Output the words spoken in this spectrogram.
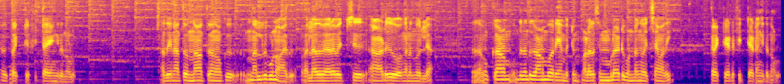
അത് കറക്റ്റ് ഫിറ്റ് ആയെങ്കിരുന്നുള്ളൂ അതിനകത്ത് ഒന്നാമത്തെ നമുക്ക് നല്ലൊരു ഗുണമായത്. അല്ലാതെ വേറെ വെച്ച് ആടുകയോ അങ്ങനെയൊന്നുമില്ല അത് നമുക്ക് കാണും ഇതിനകത്ത് കാണുമ്പോൾ അറിയാൻ പറ്റും. വളരെ സിമ്പിളായിട്ട് കൊണ്ടങ്ങ് വെച്ചാൽ മതി. കറക്റ്റായിട്ട് ഫിറ്റ് ആയിട്ട് ഇരുന്നോളൂ.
